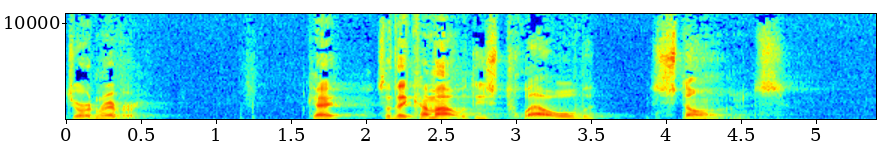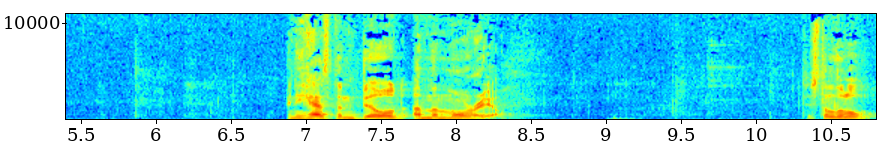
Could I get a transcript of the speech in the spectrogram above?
Jordan River. Okay? So they come out with these 12 stones. And he has them build a memorial. Just a little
